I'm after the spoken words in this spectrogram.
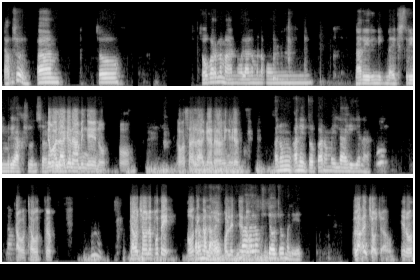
Tapos yun. Um so so far naman wala naman akong naririnig na extreme reaction sa mo alaga namin ngayon, no? Oo. Nakasalaga namin ngayon. Anong ano ito? Parang may lahi yan ah. Chow chow to. Chow chow na puti. O, Parang tingnan malaki. mo ang kulit Di niya, ba no? alam ko si Chow Chow maliit? Malaki yung chow chow. You know?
